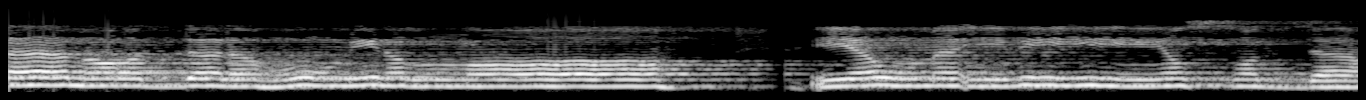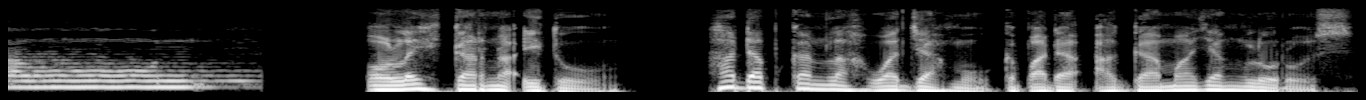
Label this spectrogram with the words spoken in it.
لا مرد له من الله يومئذ يصدعون Oleh karena itu, hadapkanlah wajahmu kepada agama yang lurus,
